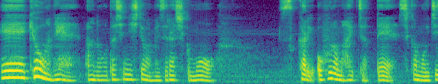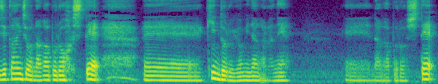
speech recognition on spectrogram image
えー、今日はねあの私にしては珍しくもうすっかりお風呂も入っちゃってしかも1時間以上長風呂をしてえー、Kindle 読みながらね、えー、長風呂して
